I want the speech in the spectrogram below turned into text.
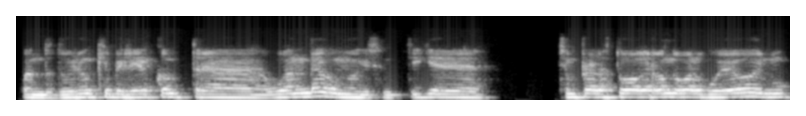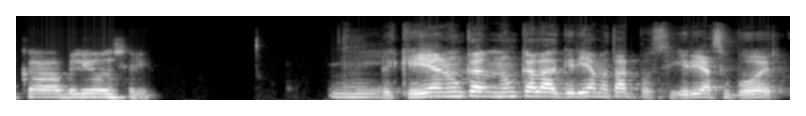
cuando tuvieron que pelear contra Wanda, como que sentí que siempre la estuvo agarrando para el huevo y nunca peleó en serio. Es que ella nunca, nunca la quería matar, pues si quería su poder.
